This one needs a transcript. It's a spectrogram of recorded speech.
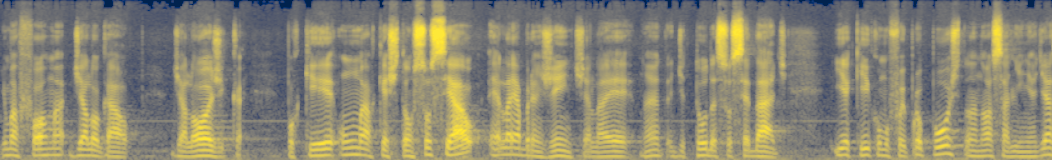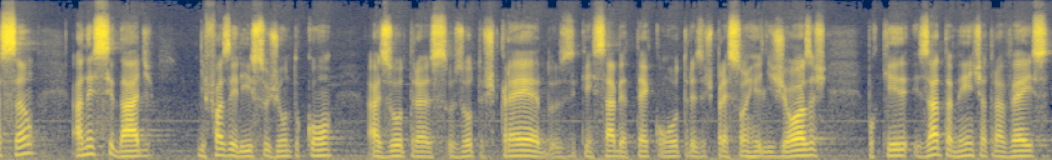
de uma forma dialogal, dialógica, porque uma questão social ela é abrangente, ela é né, de toda a sociedade. E aqui, como foi proposto na nossa linha de ação, a necessidade de fazer isso junto com as outras, os outros credos e quem sabe até com outras expressões religiosas, porque exatamente através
